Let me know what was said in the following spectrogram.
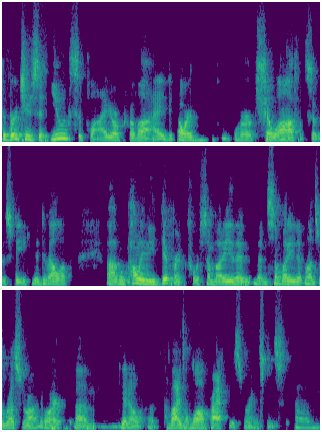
The virtues that you supply or provide or or show off, so to speak, you develop, uh, will probably be different for somebody than than somebody that runs a restaurant or um, you know uh, provides a law practice, for instance. Um,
